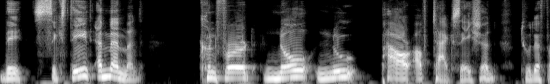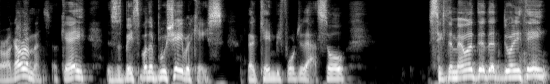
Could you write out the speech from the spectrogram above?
the 16th Amendment conferred no new power of taxation to the federal government. Okay, this is based upon the Brushaber case that came before to that. So, Sixth Amendment didn't do anything,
